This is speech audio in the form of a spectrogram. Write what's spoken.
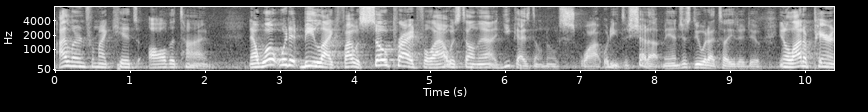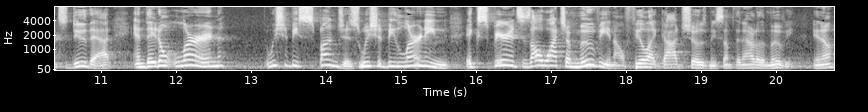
I learn from my kids all the time. Now, what would it be like if I was so prideful? I always tell them, you guys don't know squat. What do you? Shut up, man. Just do what I tell you to do. You know, a lot of parents do that, and they don't learn we should be sponges. We should be learning experiences. I'll watch a movie and I'll feel like God shows me something out of the movie. You know,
